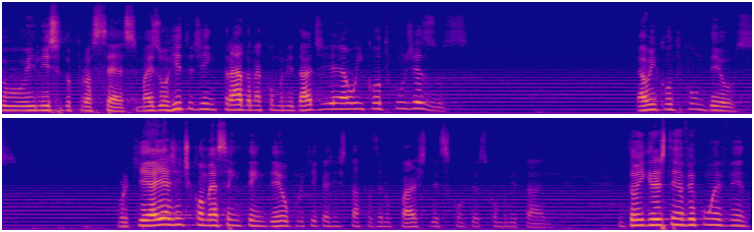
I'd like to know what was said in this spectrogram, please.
do início do processo, mas o rito de entrada na comunidade é o encontro com Jesus, é o encontro com Deus. Porque aí a gente começa a entender o porquê que a gente está fazendo parte desse contexto comunitário. Então a igreja tem a ver com um evento.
